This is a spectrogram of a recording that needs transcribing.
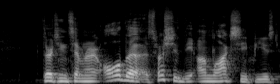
13700, all the, especially the unlocked CPUs,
